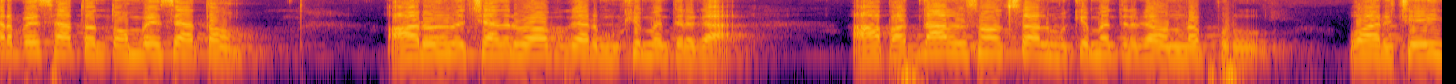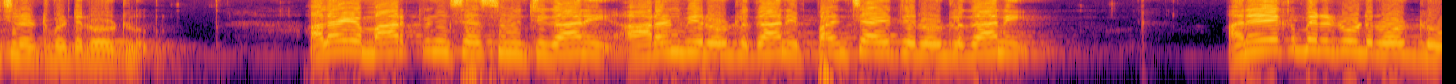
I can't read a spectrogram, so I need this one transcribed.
ఎనభై శాతం తొంభై శాతం ఆ రోజు చంద్రబాబు గారు ముఖ్యమంత్రిగా ఆ పద్నాలుగు సంవత్సరాలు ముఖ్యమంత్రిగా ఉన్నప్పుడు వారు చేయించినటువంటి రోడ్లు. అలాగే మార్కెటింగ్ సెస్ నుంచి కానీ ఆర్ఎన్బి రోడ్లు కానీ పంచాయతీ రోడ్లు కానీ అనేకమైనటువంటి రోడ్లు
